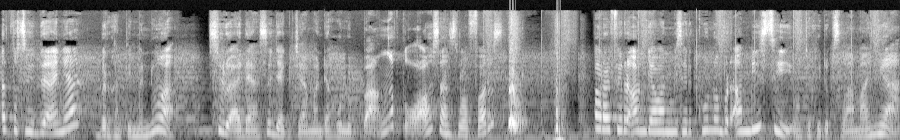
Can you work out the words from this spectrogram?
atau setidaknya berhenti menua, sudah ada sejak zaman dahulu banget loh, Sans Lovers. Para Firaun zaman Mesir kuno berambisi untuk hidup selamanya,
